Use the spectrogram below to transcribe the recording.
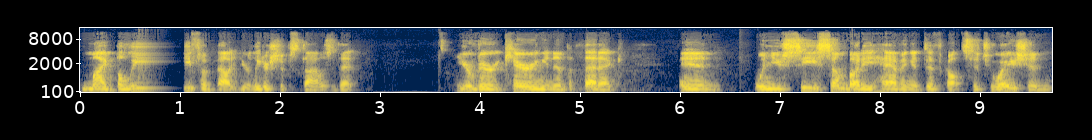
my belief about your leadership style is that you're very caring and empathetic. And when you see somebody having a difficult situation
